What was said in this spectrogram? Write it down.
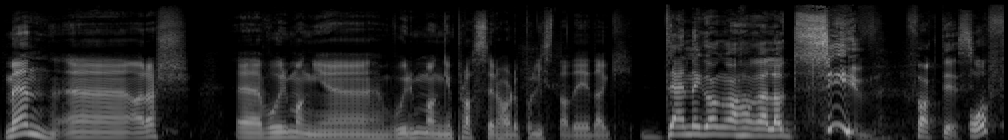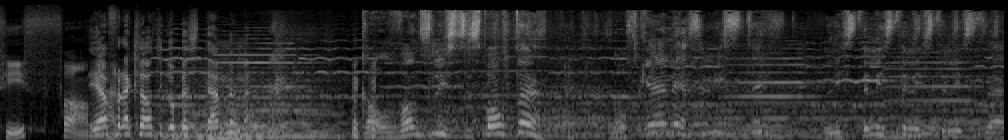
Men uh, Arash, hvor, mange, hvor mange plasser har du på lista di i dag? Denne gangen har jeg lagd syv, faktisk. Å, fy faen. Ja, for jeg klarte ikke å bestemme meg. Galvans listespalte. Nå skal jeg lese lister. Liste, liste, liste, liste.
